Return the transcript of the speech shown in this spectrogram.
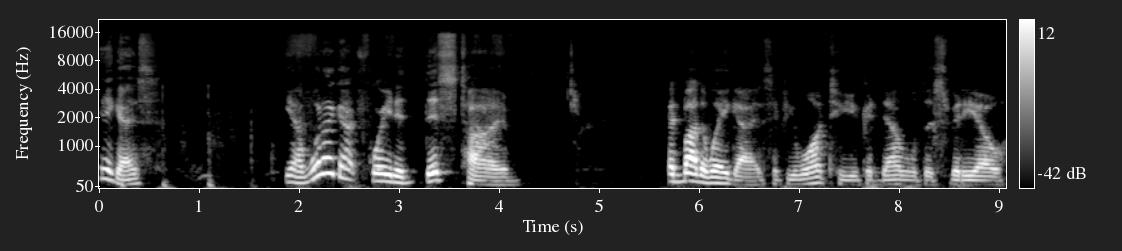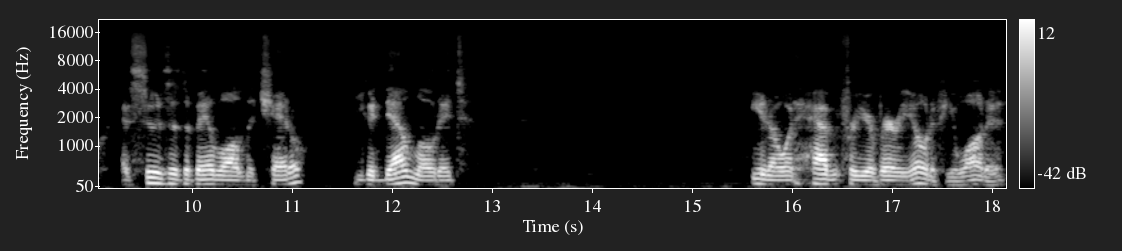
Hey guys. Yeah, what I got for you this time. And by the way, guys, if you want to, you can download this video as soon as it's available on the channel. You can download it, you know, and have it for your very own if you want it.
